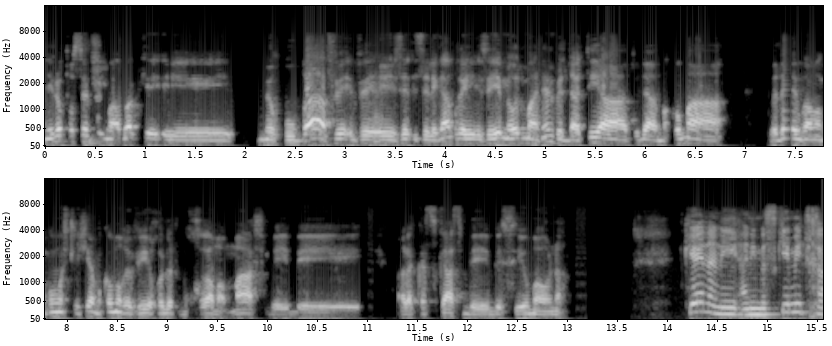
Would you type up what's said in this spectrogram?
אני לא פוסל את המאבק מרובע, וזה לגמרי, זה יהיה מאוד מעניין, ולדעתי, אתה יודע, המקום ה... לא יודע אם גם המקום השלישי, המקום הרביעי יכול להיות מוכרע ממש ב- ב- על הקשקש ב- בסיום העונה. כן, אני, אני מסכים איתך,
